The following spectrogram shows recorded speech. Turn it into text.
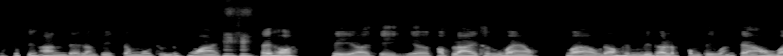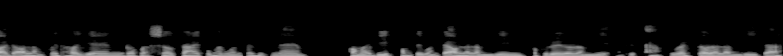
một chút tiếng Anh để làm việc trong môi trường nước ngoài. Ừ thế thôi thì à, chị à, apply thử vào. Vào đó thì mình biết đó là một công ty quảng cáo và đó là một cái thời gian rất là sơ khai của ngành quảng cáo Việt Nam không ai biết công ty quảng cáo là làm gì copywriter làm gì thì art à, director là làm gì cả.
